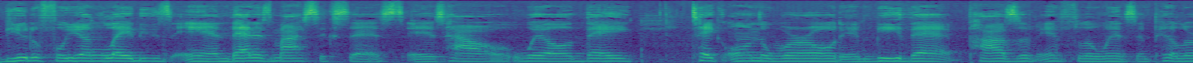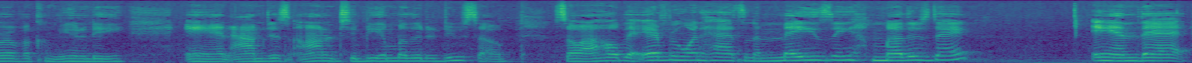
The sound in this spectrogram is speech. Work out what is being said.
beautiful young ladies, and that is my success. Is how well they take on the world and be that positive influence and pillar of a community and I'm just honored to be a mother to do so. So I hope that everyone has an amazing Mother's Day and that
